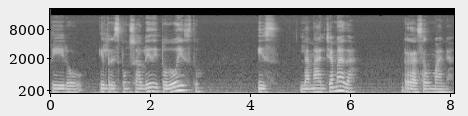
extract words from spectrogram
Pero el responsable de todo esto es la mal llamada raza humana.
